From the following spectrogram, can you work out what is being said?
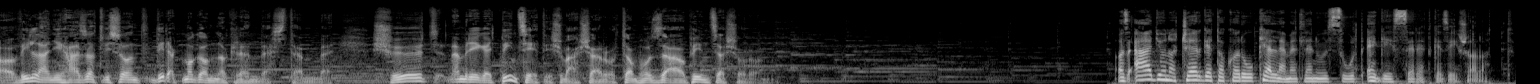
A villányi házat viszont direkt magamnak rendeztem be. Sőt, nemrég egy pincét is vásároltam hozzá a pincesoron. Az ágyon a csergetakaró kellemetlenül szúrt egész szeretkezés alatt.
